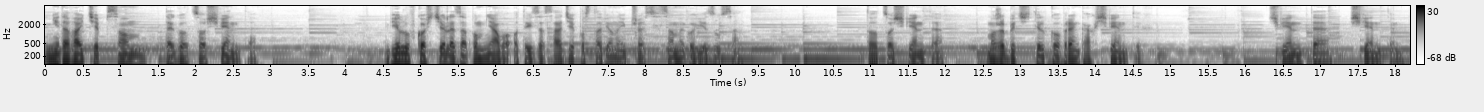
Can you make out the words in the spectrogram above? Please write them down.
Nie dawajcie psom tego, co święte. Wielu w kościele zapomniało o tej zasadzie postawionej przez samego Jezusa. To, co święte, może być tylko w rękach świętych. Święte świętym.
